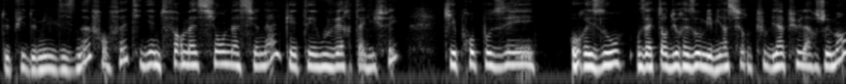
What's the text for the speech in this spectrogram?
depuis 2019 en fait. Il y a une formation nationale qui a été ouverte à l'IFE, qui est proposée au réseau, aux acteurs du réseau, mais bien sûr bien plus largement.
